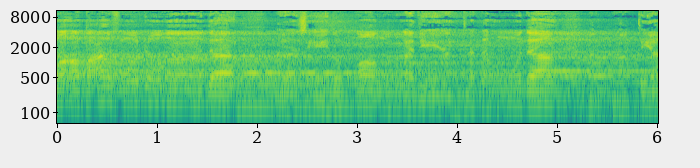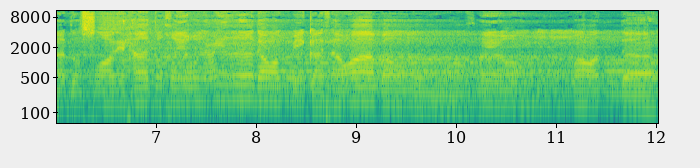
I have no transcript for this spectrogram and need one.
وأضعف جهدا ويزيد الله الذين اهتدوا هدى والباقيات الصالحات خير عند ربك ثوابا وخير مردا.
